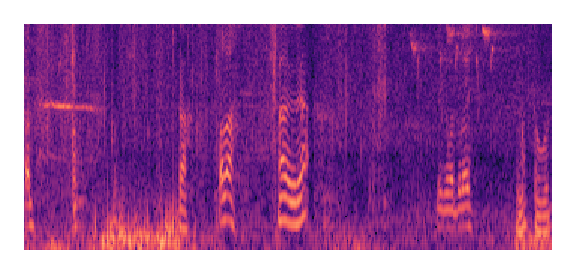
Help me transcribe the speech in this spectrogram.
An? Ta. Wala. Ah, gila. Hindi ka matulay. Matugod.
